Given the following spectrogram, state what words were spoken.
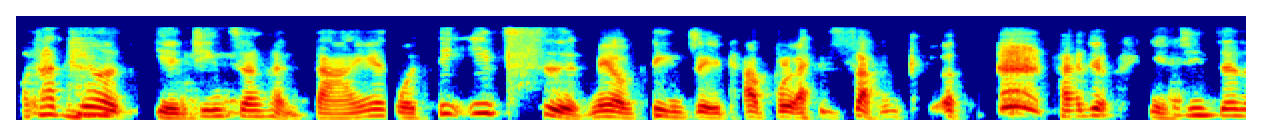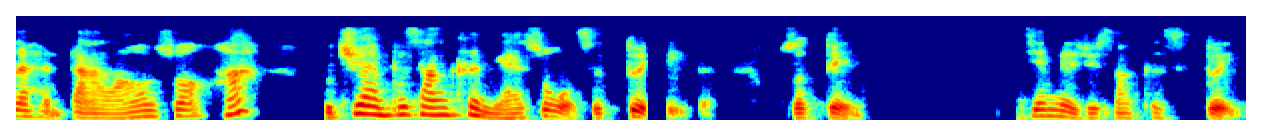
哦，他听了 眼睛睁很大，因为我第一次没有定罪他不来上课，他就眼睛睁得很大，然后说，啊，我居然不上课，你还说我是对的？我说对。你今天没有去上课是对的，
